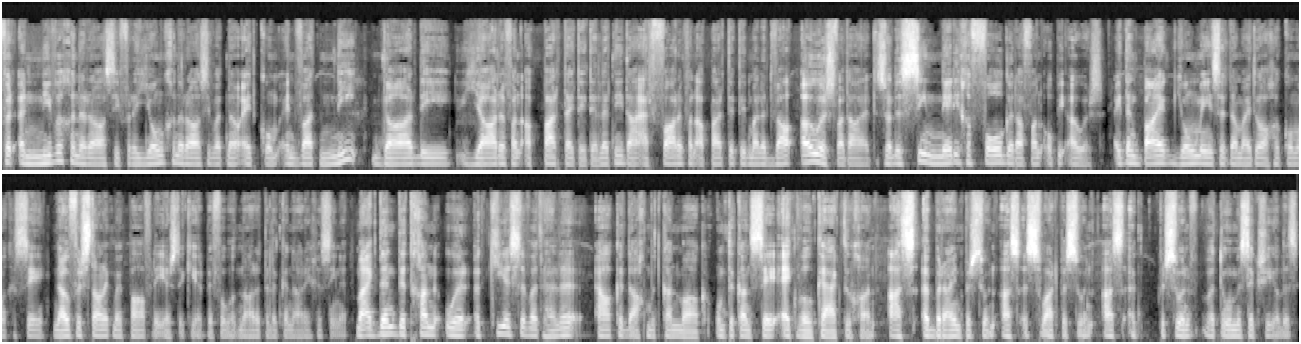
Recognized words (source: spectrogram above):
vir 'n nuwe generasie, vir 'n jong generasie wat nou uitkom en wat nie daardie jare van apartheid het. Hulle het nie daai ervaring van apartheid het, maar dit wel ouers wat daar het. So hulle sien net die gevolge daarvan op die ouers. Ek dink baie jong mense het na my toe al gekom en gesê, "Nou verstaan ek my pa vir die eerste keer," byvoorbeeld nadat hulle kanarie gesien het. Maar ek dink dit gaan oor 'n keuse wat hulle elke dag moet kan maak om te kan sê ek wil kerk toe gaan as 'n bruin persoon, as 'n swart persoon, as 'n persoon wat homoseksueel is.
